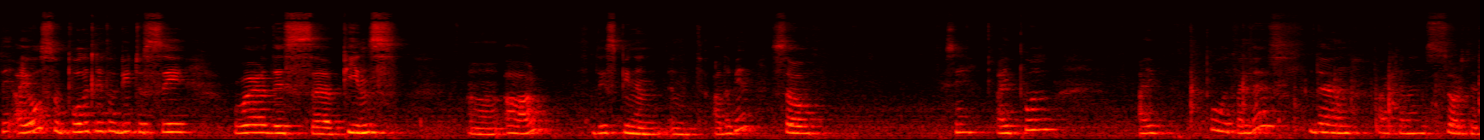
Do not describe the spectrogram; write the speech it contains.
See, I also pull it a little bit to see where these uh, pins uh, are, this pin and, and other pin. So, see, I pull, I pull it like this, then I can insert it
